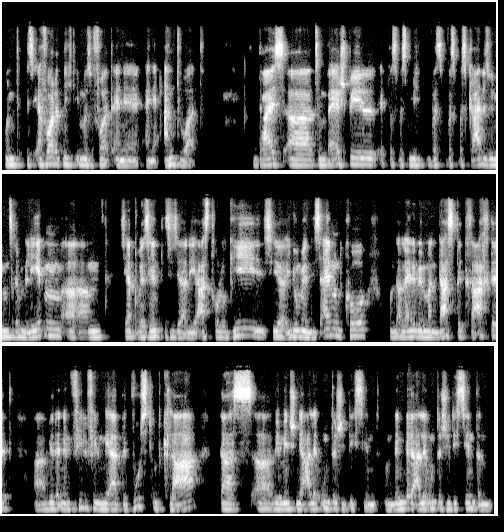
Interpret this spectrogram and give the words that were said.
Und es erfordert nicht immer sofort eine, eine Antwort. Da ist äh, zum Beispiel etwas, was, mich, was, was, was gerade so in unserem Leben ähm, sehr präsent ist, ist ja die Astrologie, ist hier Human Design und Co. Und alleine, wenn man das betrachtet, äh, wird einem viel, viel mehr bewusst und klar, dass äh, wir Menschen ja alle unterschiedlich sind. Und wenn wir alle unterschiedlich sind, dann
